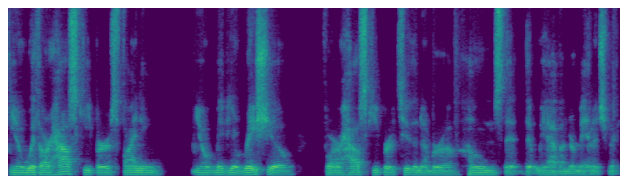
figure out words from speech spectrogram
you know with our housekeepers finding you know maybe a ratio for our housekeeper to the number of homes that that we have under management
